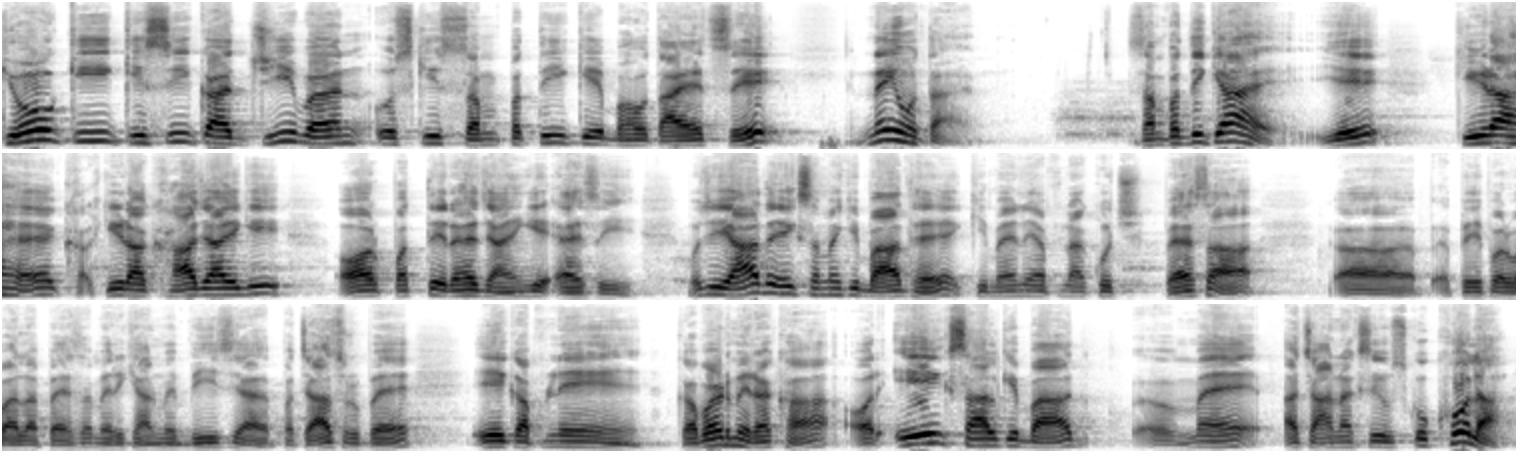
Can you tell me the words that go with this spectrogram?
क्योंकि किसी का जीवन उसकी संपत्ति के बहुत आयत से नहीं होता है। संपत्ति क्या है? ये कीड़ा है कीड़ा खा जाएगी और पत्ते रह जाएँगे ऐसे ही। मुझे याद है एक समय की बात है कि मैंने अपना कुछ पैसा आ, पेपर वाला पैसा मेरे ख्याल में बीस या पचास रुपए एक अपने कबड़ में रखा और एक साल के बाद आ, मैं अचानक से उसको खोला।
